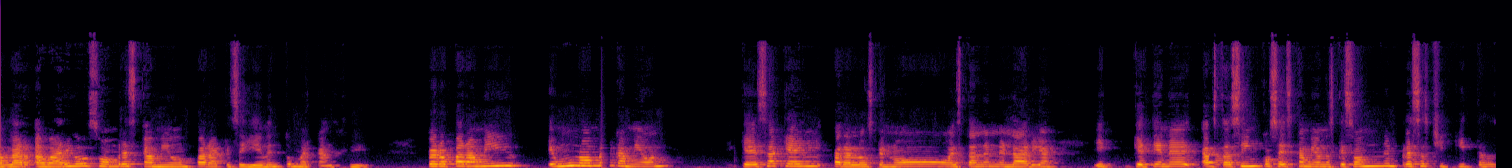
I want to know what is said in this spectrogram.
hablar a varios hombres camión para que se lleven tu mercancía. Pero para mí, un hombre camión, que es aquel para los que no están en el área y que tiene hasta 5 o 6 camiones, que son empresas chiquitas,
